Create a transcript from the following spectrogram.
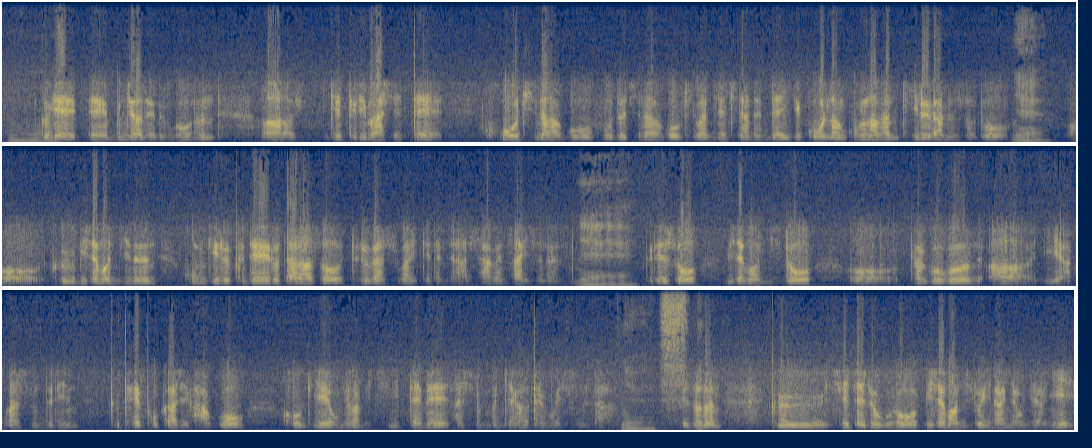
어. 그게 예, 문제가 되는 거는 아, 이게 들이마실 때 코 지나고 후드 지나고 기관지를 지나는데 이게 꼬불랑꼬불랑한 길을 가면서도 예. 어, 그 미세먼지는 공기를 그대로 따라서 들어갈 수가 있게 됩니다. 아주 작은 사이즈는. 예. 그래서 미세먼지도 어, 결국은 아, 이 아까 말씀드린 그 폐포까지 가고 거기에 영향을 미치기 때문에 사실은 문제가 되고 있습니다. 예. 그래서는 그 실제적으로 미세먼지로 인한 영향이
